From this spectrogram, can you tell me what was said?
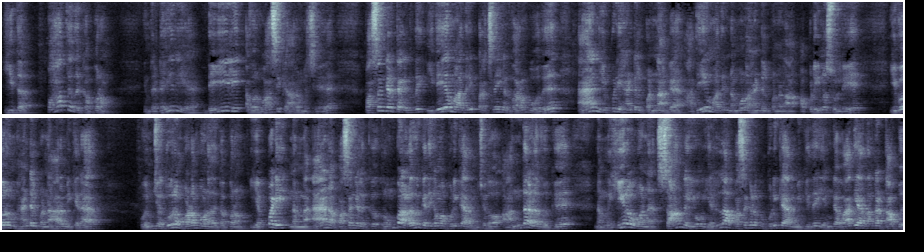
இதை பார்த்ததுக்கு அப்புறம் இந்த டைரியை டெய்லி அவர் வாசிக்க ஆரம்பிச்சு பசங்கள்கிட்ட இருந்து இதே மாதிரி பிரச்சனைகள் வரும்போது ஆன் எப்படி ஹேண்டில் பண்ணாங்க? அதே மாதிரி நம்மளும் ஹேண்டில் பண்ணலாம் அப்படின்னு சொல்லி இவரும் ஹேண்டில் பண்ண ஆரம்பிக்கிறார். கொஞ்சம் தூரம் படம் போனதுக்கப்புறம் எப்படி நம்ம ஆனை பசங்களுக்கு ரொம்ப அளவுக்கு அதிகமாக பிடிக்க ஆரம்பிச்சதோ அந்த அளவுக்கு நம்ம ஹீரோவான சாங்கையும் எல்லா பசங்களுக்கும் பிடிக்க ஆரம்பிக்குது. எங்கள் வாத்தியார் தாண்டா டாப்பு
